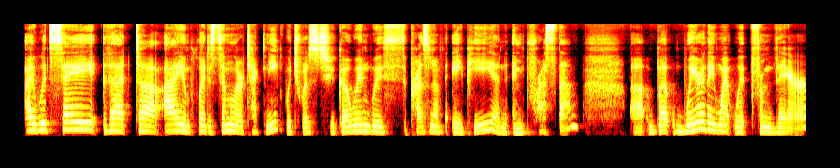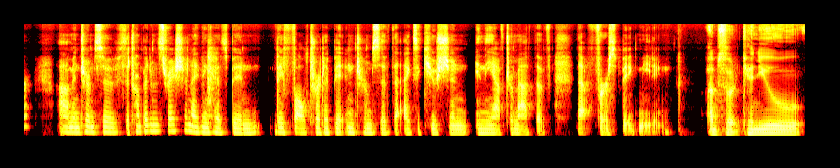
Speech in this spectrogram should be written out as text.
I would say that uh, I employed a similar technique, which was to go in with the president of the AP and impress them. Uh, but where they went with from there, um, in terms of the Trump administration, I think has been they faltered a bit in terms of the execution in the aftermath of that first big meeting. I'm sorry. Can you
